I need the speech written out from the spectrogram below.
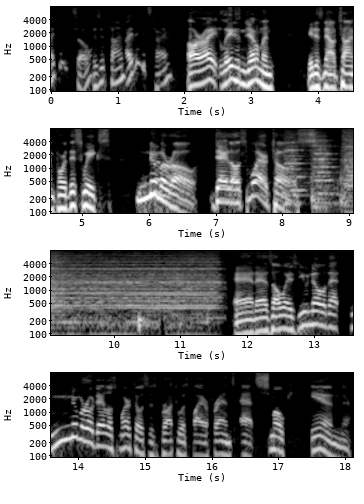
I think so. is it time? I think it's time. All right, ladies and gentlemen, it is now time for this week's Numero de los Muertos. And as always, you know that Numero de los Muertos is brought to us by our friends at Smoke Inn.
